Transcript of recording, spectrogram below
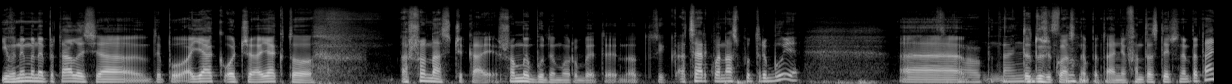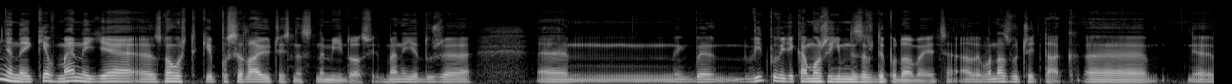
І вони мене питалися: типу, а як, отче, а як то? А що нас чекає? Що ми будемо робити? От, А церква нас потребує? Е, питання. Це дуже класне питання, фантастичне питання, на яке в мене є, е, знову ж таки, посилаючись на, на мій досвід. В мене є дуже е, якби, відповідь, яка може їм не завжди подобається, але вона звучить так: Е, е,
